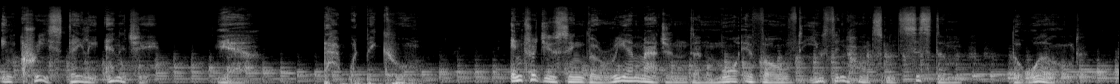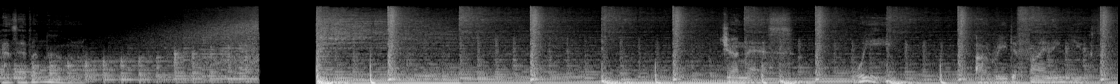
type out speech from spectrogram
increase daily energy? Yeah, that would be cool. Introducing the reimagined and more evolved youth enhancement system the world has ever known. Jeunesse. We are redefining youth.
